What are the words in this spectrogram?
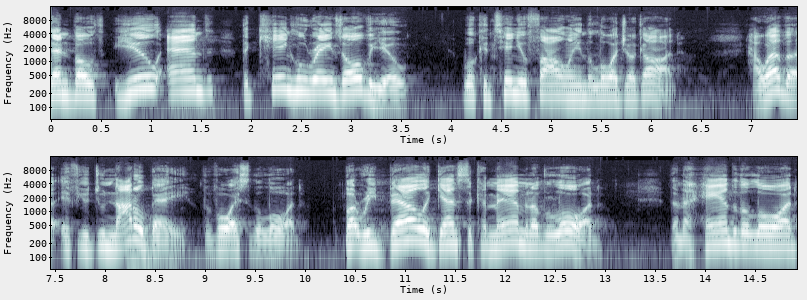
then both you and the king who reigns over you will continue following the Lord your God. However, if you do not obey the voice of the Lord, but rebel against the commandment of the Lord, then the hand of the Lord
